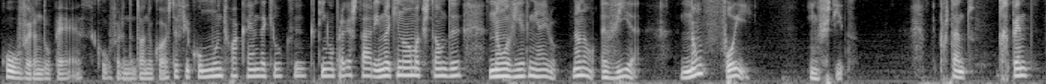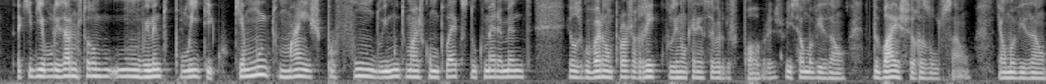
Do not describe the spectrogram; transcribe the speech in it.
com o governo do PS, com o governo de António Costa, ficou muito aquém daquilo que, que tinham para gastar. E aqui não é uma questão de não havia dinheiro. Não, não, havia. Não foi investido. Portanto, de repente aqui diabolizarmos todo um movimento político que é muito mais profundo e muito mais complexo do que meramente eles governam para os ricos e não querem saber dos pobres. Isso é uma visão de baixa resolução, é uma visão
